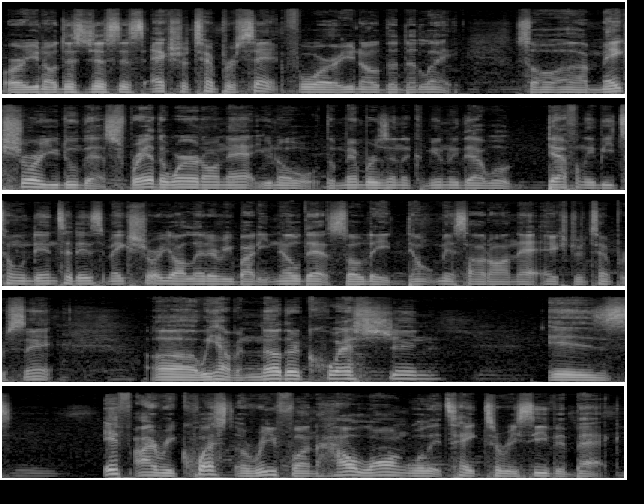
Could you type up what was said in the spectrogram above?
or, you know, this just this extra 10% for, you know, the delay. So, uh, make sure you do that. Spread the word on that. You know, the members in the community that will definitely be tuned into this, make sure y'all let everybody know that so they don't miss out on that extra 10%. Uh, we have another question is if I request a refund, how long will it take to receive it back?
